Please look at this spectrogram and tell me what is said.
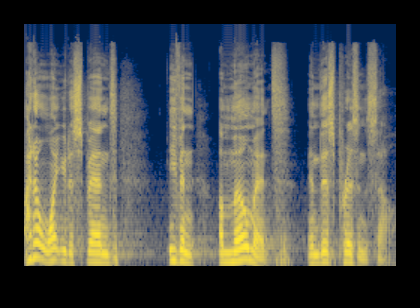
I don't want you to spend even a moment in this prison cell.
